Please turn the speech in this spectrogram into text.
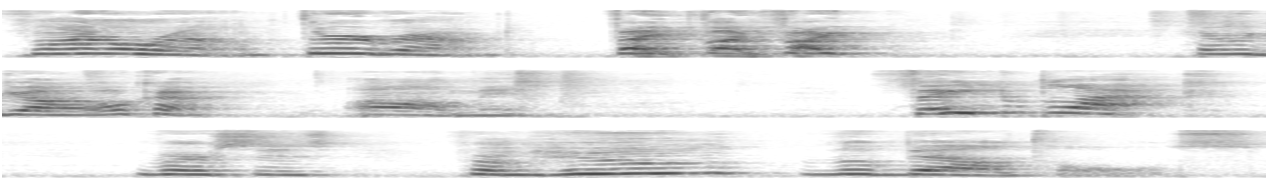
Final round, third round. Fight, fight, fight. Here we go. Okay. Oh man. Fade to Black versus From Whom the Bell Tolls.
